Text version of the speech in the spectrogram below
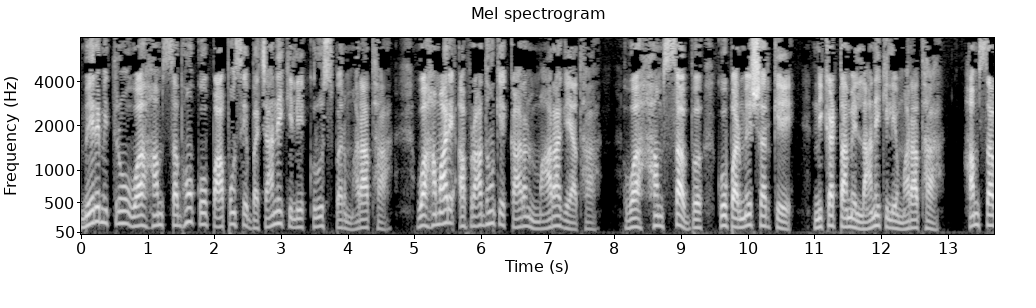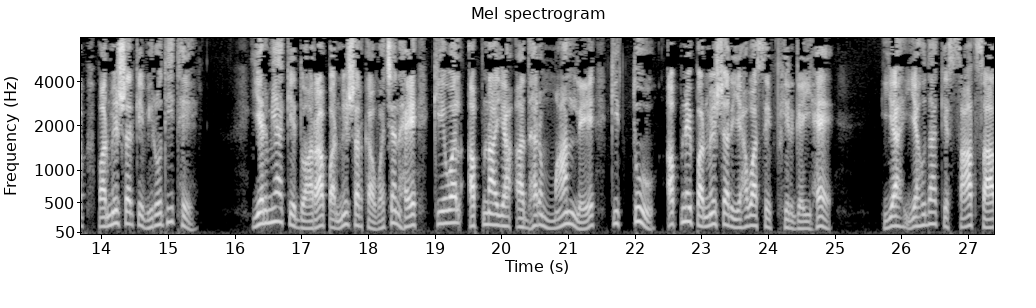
मेरे मित्रों, वह हम सबों को पापों से बचाने के लिए क्रूस पर मरा था। वह हमारे अपराधों के कारण मारा गया था। वह हम सबको परमेश्वर के निकटता में लाने के लिए मरा था। हम सब परमेश्वर के विरोधी थे। यर्मिया के द्वारा परमेश्वर का वचन है, केवल अपना यह अधर्म मान ले कि तू अपने परमेश्वर यहवा से फिर गई है। यह यहूदा के साथ साथ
